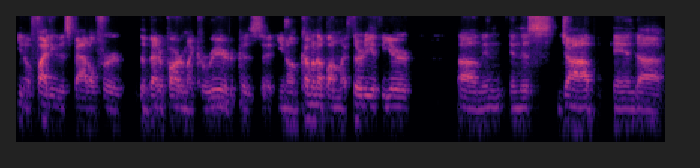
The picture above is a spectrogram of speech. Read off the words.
you know fighting this battle for the better part of my career because uh, you know I'm coming up on my 30th year um, in in this job, and uh,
